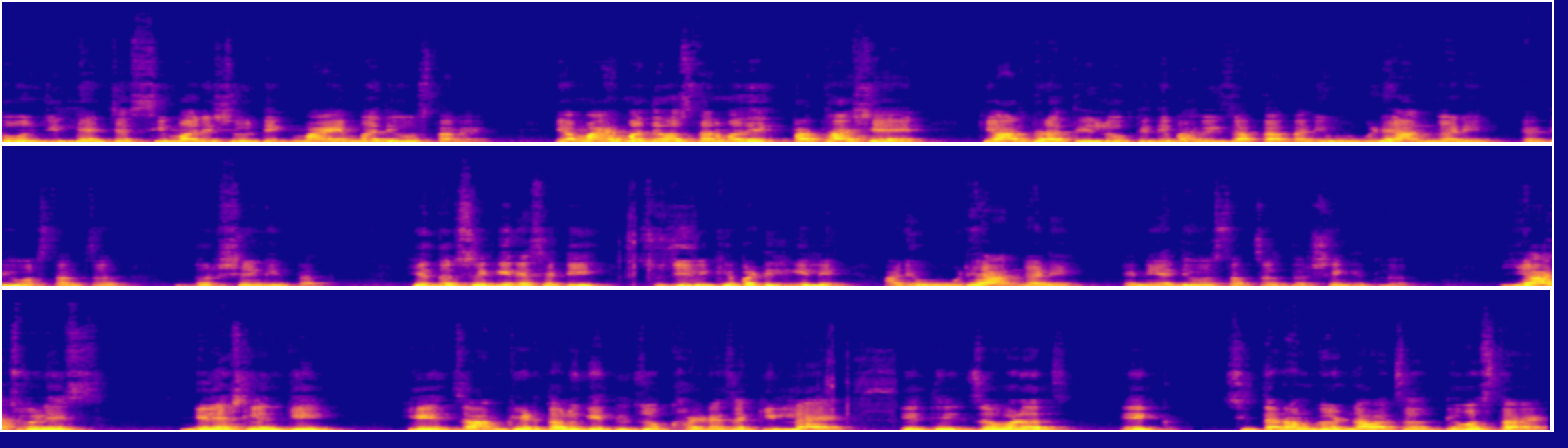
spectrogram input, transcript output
दोन जिल्ह्यांच्या सीमारेषेवरती एक मायंबा देवस्थान आहे. या मायंबा देवस्थानमध्ये एक प्रथा अशी आहे की अर्धरात्री लोक तिथे भाविक जातात आणि उघड्या अंगाने त्या देवस्थानचं दर्शन घेतात. हे दर्शन घेण्यासाठी सुजय विखे पाटील गेले आणि उघड्या अंगाने त्यांनी या देवस्थानचं दर्शन घेतलं. याच वेळेस निलेश लंके हे जामखेड तालुक्यातील जो खरड्याचा किल्ला आहे तेथे जवळच एक सीताराम गड नावाचं देवस्थान आहे.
